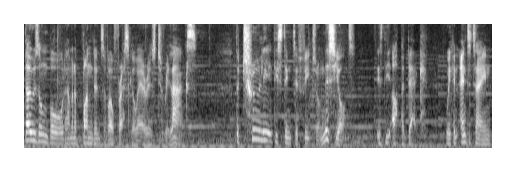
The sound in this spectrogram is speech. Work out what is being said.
those on board have an abundance of alfresco areas to relax. The truly distinctive feature on this yacht is the upper deck. We can entertain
